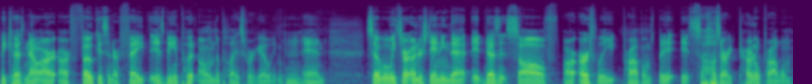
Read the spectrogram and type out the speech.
because now our our focus and our faith is being put on the place we're going, and so when we start understanding that it doesn't solve our earthly problems, but it, it solves our eternal problem,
